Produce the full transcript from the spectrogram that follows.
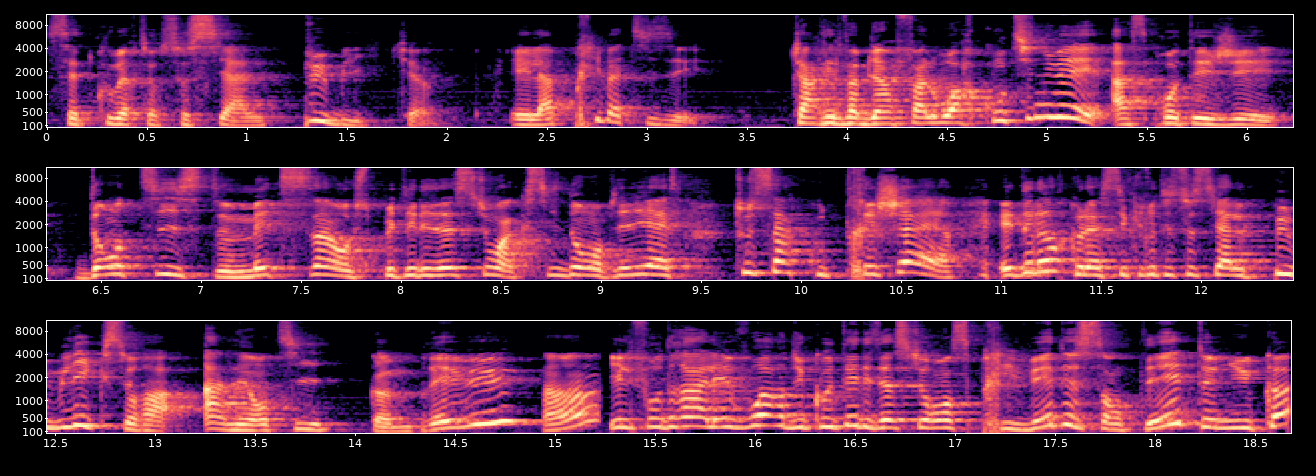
cette couverture sociale publique et la privatiser. Car il va bien falloir continuer à se protéger. Dentistes, médecins, hospitalisation, accidents, vieillesse, tout ça coûte très cher. Et dès lors que la sécurité sociale publique sera anéantie comme prévu, hein, il faudra aller voir du côté des assurances privées de santé tenues comme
